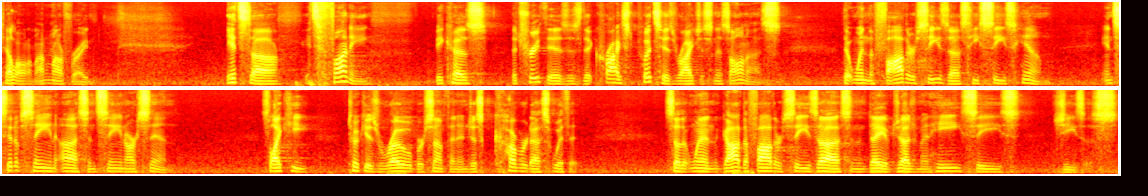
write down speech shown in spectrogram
Tell on them. I'm not afraid. It's, uh, it's funny because the truth is, is that Christ puts his righteousness on us. That when the Father sees us, he sees him instead of seeing us and seeing our sin. It's like he took his robe or something and just covered us with it. So that when God the Father sees us in the day of judgment, he sees Jesus.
